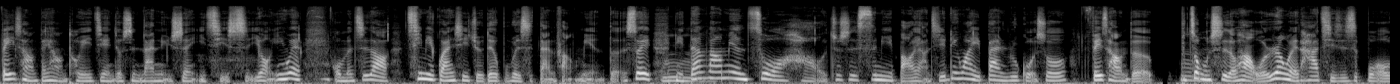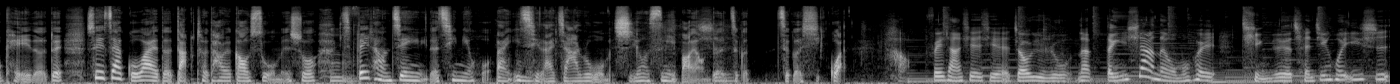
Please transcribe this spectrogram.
非常非常推荐，就是男女生一起使用，因为我们知道亲密关系绝对不会是单方面的，所以你单方面做好就是私密保养，其实另外一半如果说非常的不重视的话，我认为他其实是不 OK 的。对，所以在国外的 doctor 他会告诉我们说，非常建议你的亲密伙伴一起来加入我们使用私密保养的这个这个习惯。好，非常谢谢周玉如。那等一下呢，我们会请这个陈金辉医师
